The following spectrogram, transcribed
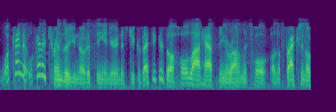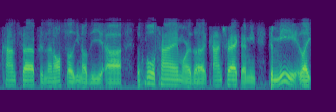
what kind of what kind of trends are you noticing in your industry? Because I think there's a whole lot happening around this whole uh, the fractional concept, and then also you know the uh, the full time or the contract. I mean, to me, like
